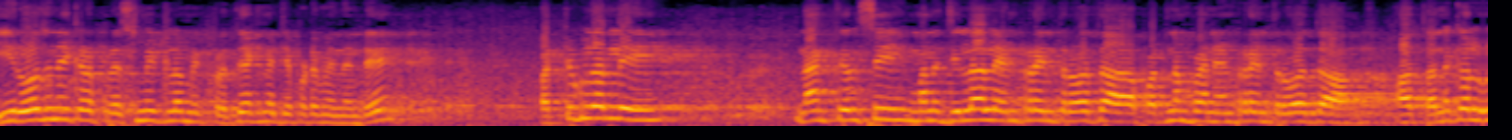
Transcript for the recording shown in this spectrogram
ఈ రోజున ఇక్కడ ప్రెస్ మీట్లో మీకు ప్రత్యేకంగా చెప్పడం ఏంటంటే పర్టికులర్లీ నాకు తెలిసి మన జిల్లాలో ఎంటర్ అయిన తర్వాత ఆ పట్టణం పైన ఎంటర్ అయిన తర్వాత ఆ తనకల్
